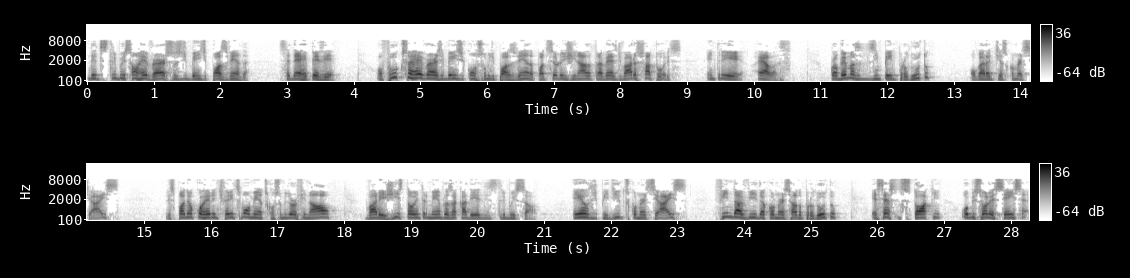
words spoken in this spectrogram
de distribuição reversos de bens de pós-venda, CDRPV. O fluxo reverso de bens de consumo de pós-venda pode ser originado através de vários fatores, entre elas problemas de desempenho do produto ou garantias comerciais. Eles podem ocorrer em diferentes momentos, consumidor final, varejista ou entre membros da cadeia de distribuição. Erros de pedidos comerciais, fim da vida comercial do produto, excesso de estoque, obsolescência,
